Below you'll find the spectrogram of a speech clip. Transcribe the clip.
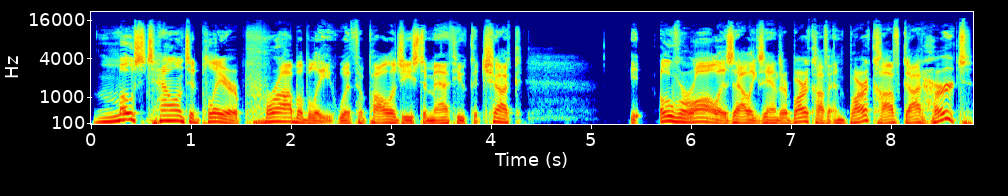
most talented player, probably with apologies to Matthew Tkachuk, overall is Aleksander Barkov. And Barkov got hurt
